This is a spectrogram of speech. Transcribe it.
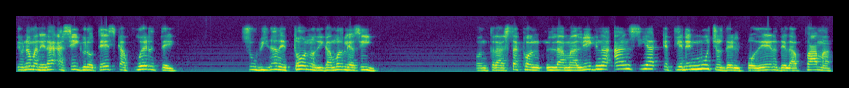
de una manera así grotesca, fuerte, subida de tono, digámosle así. Contrasta con la maligna ansia que tienen muchos del poder, de la fama,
